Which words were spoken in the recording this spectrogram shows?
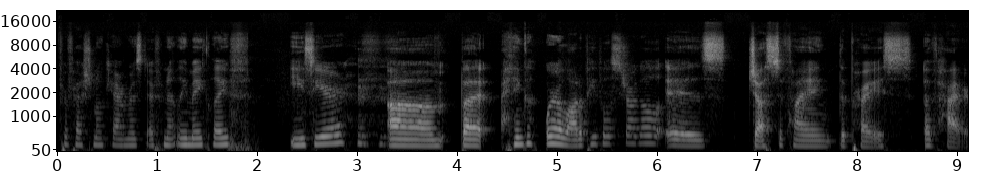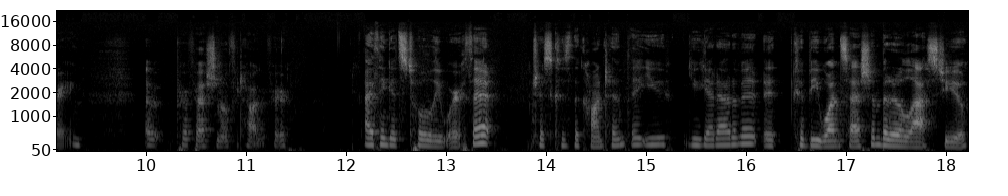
Professional cameras definitely make life easier. um, but I think where a lot of people struggle is justifying the price of hiring a professional photographer. I think it's totally worth it just because the content that you you get out of it. It could be one session, but it'll last you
